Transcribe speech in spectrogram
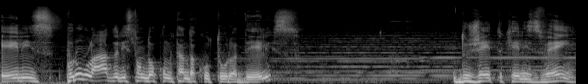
eles, por um lado, eles estão documentando a cultura deles, do jeito que eles veem,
